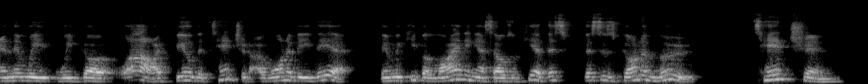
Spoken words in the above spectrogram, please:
and then we, we go, wow, I feel the tension. I want to be there. Then we keep aligning ourselves of here. This, this is to move. Tension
